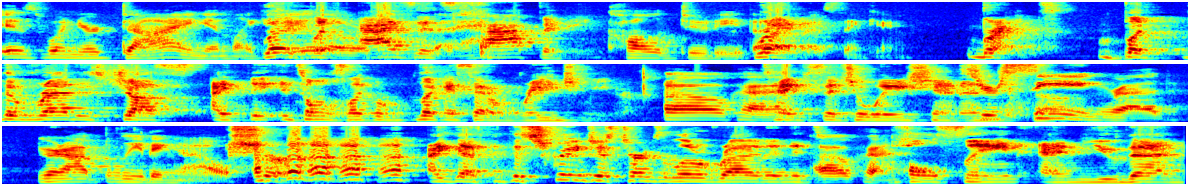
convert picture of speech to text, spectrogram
is when you're dying in like right, Halo but or as something. it's happening, Call of Duty. That's Right. what I was thinking. right? But the red is just, I think it's almost like a, like I said, a rage meter Oh, okay. type situation. so you're stuff. seeing red. You're not bleeding out. Sure. I guess, but the screen just turns a little red and it's okay. pulsing, and you then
